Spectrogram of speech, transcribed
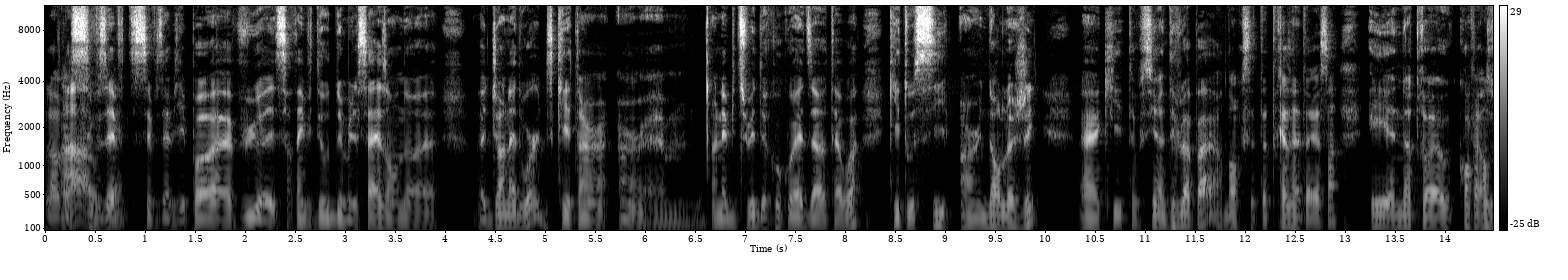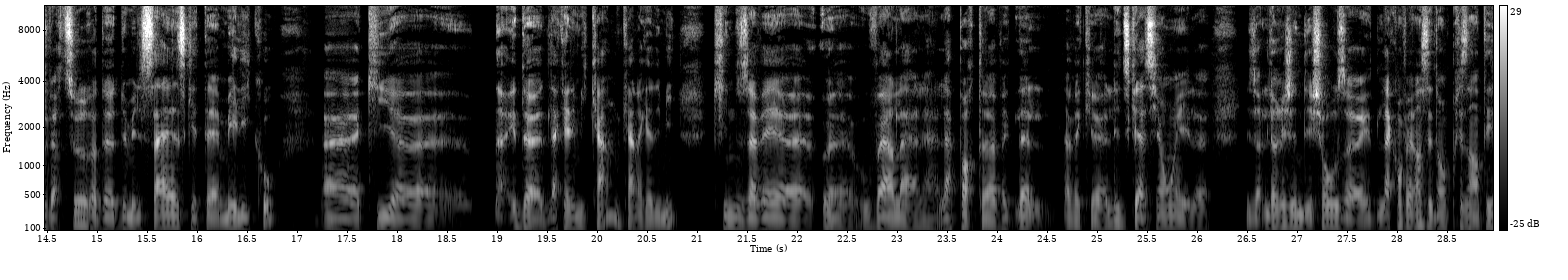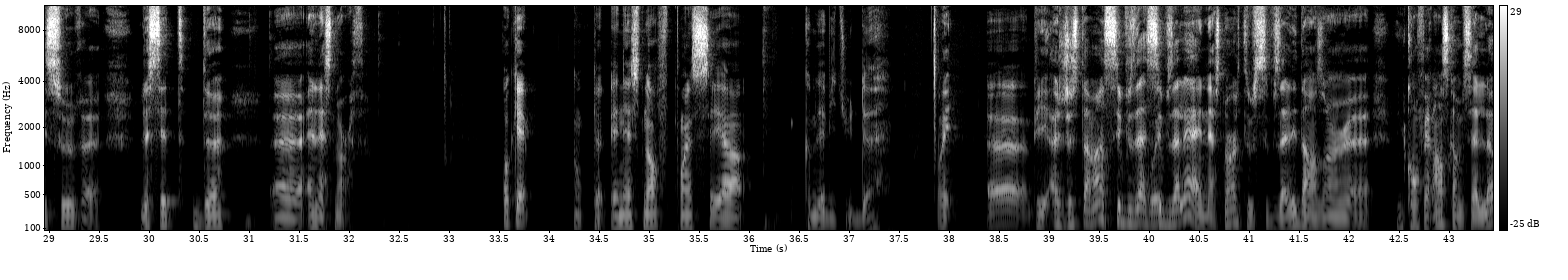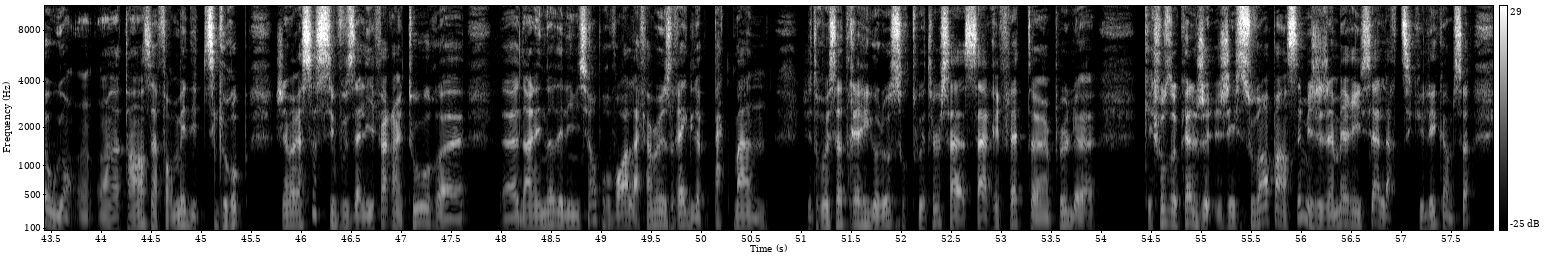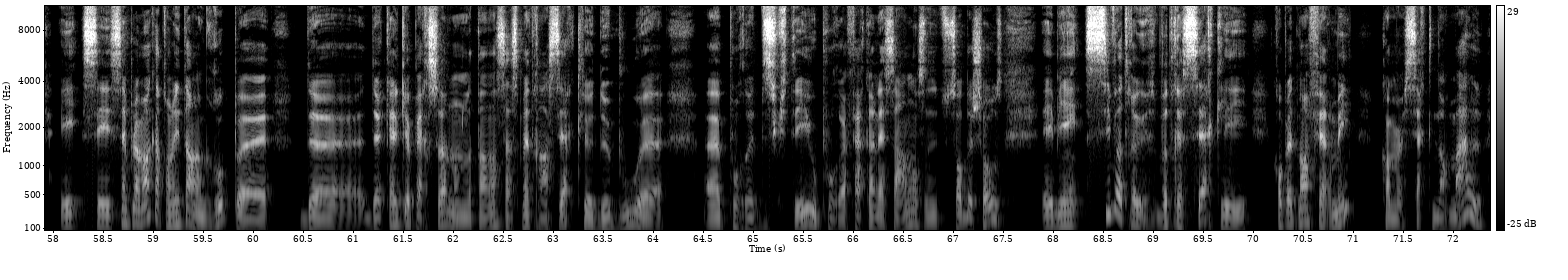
Alors, Ah, si, vous avez, si vous aviez pas euh, vu euh, certaines vidéos de 2016, on a euh, John Edwards, qui est un, un, euh, un habitué de Coco Heads à Ottawa, qui est aussi un horloger, euh, qui est aussi un développeur. Donc, c'était très intéressant. Et notre conférence d'ouverture de 2016, qui était Mélico, euh, qui euh, de, de l'Académie Cannes, Cannes Academy, qui nous avait euh, euh, ouvert la, la, la porte avec la- avec euh, l'éducation et l'origine des choses. Euh, La conférence est donc présentée sur euh, le site de euh, NS North. Ok, donc euh, nsnorth.ca comme d'habitude. Oui. Euh, Puis euh, justement, si vous, a- si Oui. vous allez à NS North ou si vous allez dans un, euh, une conférence comme celle-là où on, on a tendance à former des petits groupes, j'aimerais ça si vous alliez faire un tour euh, dans les notes de l'émission pour voir la fameuse règle Pac-Man. J'ai trouvé ça très rigolo sur Twitter. Ça, ça reflète un peu le quelque chose auquel j'ai souvent pensé, mais j'ai jamais réussi à l'articuler comme ça. Et c'est simplement quand on est en groupe euh, de, quelques personnes, on a tendance à se mettre en cercle debout euh, euh, pour discuter ou pour faire connaissance toutes sortes de choses. Eh bien, si votre, cercle est complètement fermé, comme un cercle normal,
